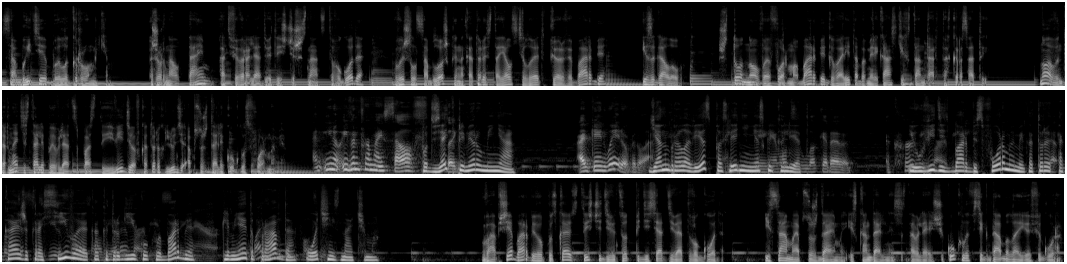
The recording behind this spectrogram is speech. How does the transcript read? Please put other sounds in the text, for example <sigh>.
Событие было громким. Журнал Time от февраля 2016 года вышел с обложкой, на которой стоял силуэт Керви Барби и заголовок что новая форма Барби говорит об американских стандартах красоты. Ну а в интернете стали появляться посты и видео, в которых люди обсуждали куклу с формами. Вот взять, к примеру, меня. Я набрала вес последние несколько лет. И увидеть Барби с формами, которая такая же красивая, как и другие куклы Барби, для меня это правда очень значимо. Вообще Барби выпускают с 1959 года. И самой обсуждаемой и скандальной составляющей куклы всегда была ее фигура.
